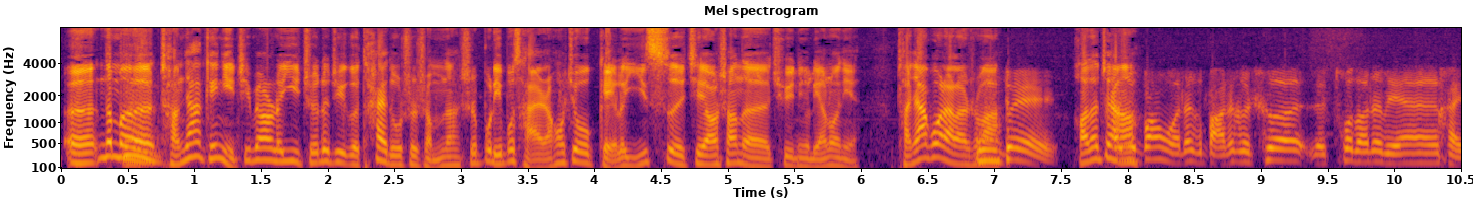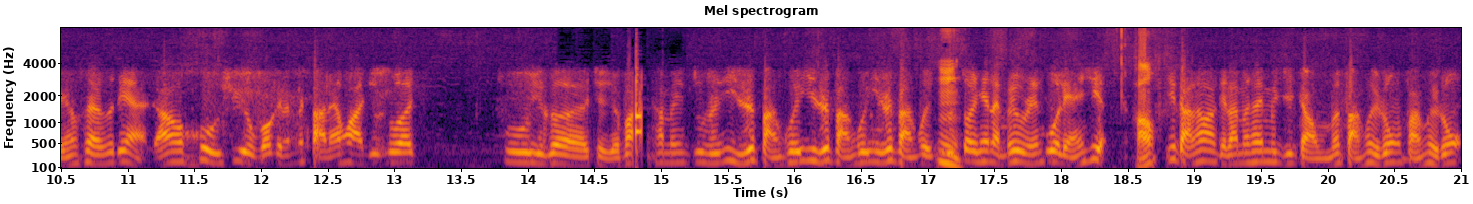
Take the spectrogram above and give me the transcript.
呃，那么厂家给你这边的一直的这个态度是什么呢？是不理不睬，然后就给了一次经销商的去那个联络你。厂家过来了是吧？嗯，对。好的，这样就帮我这个把这个车拖到这边海洋四 S 店，然后后续我给他们打电话，就说出一个解决方案，他们就是一直反馈，一直反馈，一直反馈，就到现在没有人给我联系。好，一打电话给他们，他们就讲我们反馈中，反馈中。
